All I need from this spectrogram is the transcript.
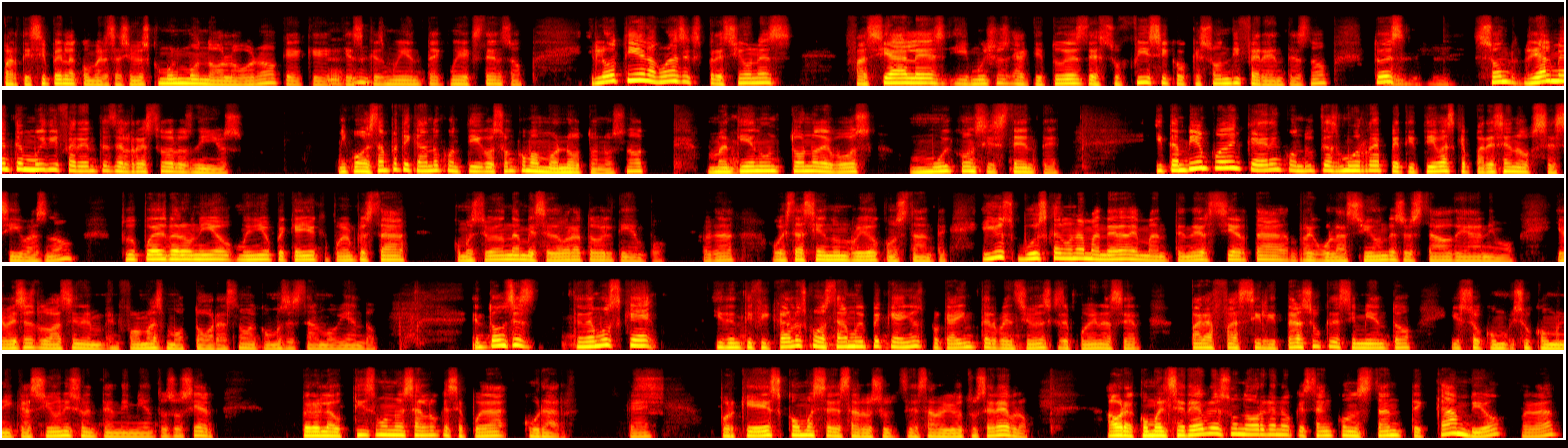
participe en la conversación. Es como un monólogo, ¿no? Que, que, es, que es muy, muy extenso. Y luego tienen algunas expresiones faciales y muchas actitudes de su físico que son diferentes, ¿no? Entonces, son realmente muy diferentes del resto de los niños. Y cuando están platicando contigo, son como monótonos, ¿no? Mantienen un tono de voz muy consistente. Y también pueden caer en conductas muy repetitivas que parecen obsesivas, ¿no? Tú puedes ver a un niño, un niño pequeño que, por ejemplo, está como si estuviera en una mecedora todo el tiempo ¿verdad? O está haciendo un ruido constante. Ellos buscan una manera de mantener cierta regulación de su estado de ánimo y a veces lo hacen en, formas motoras, ¿no? De cómo se están moviendo. Entonces, tenemos que identificarlos cuando están muy pequeños porque hay intervenciones que se pueden hacer para facilitar su crecimiento y su, su, comunicación y su entendimiento social. Pero el autismo no es algo que se pueda curar, porque es cómo se desarrolló, tu cerebro. Ahora, como el cerebro es un órgano que está en constante cambio, ¿verdad?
